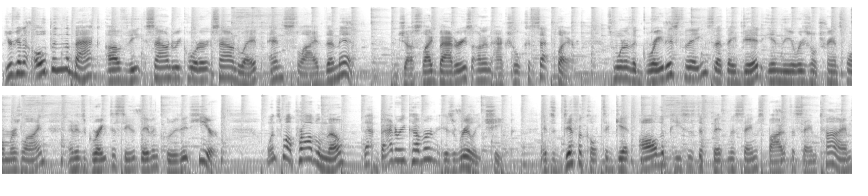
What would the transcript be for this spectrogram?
you're going to open the back of the sound recorder Soundwave and slide them in just like batteries on an actual cassette player. It's one of the greatest things that they did in the original Transformers line, and it's great to see that they've included it here. One small problem though, that battery cover is really cheap. It's difficult to get all the pieces to fit in the same spot at the same time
